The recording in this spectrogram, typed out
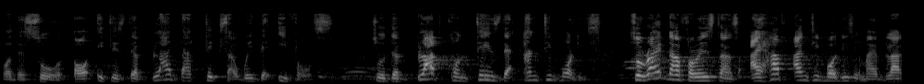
for the soul, or it is the blood that takes away the evils. So the blood contains the antibodies. So right now, for instance, I have antibodies in my blood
